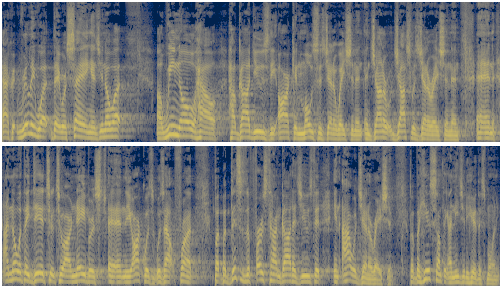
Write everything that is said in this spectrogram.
accurate. Really, what they were saying is, you know what? Uh, we know how, how God used the ark in Moses' generation and, and John, Joshua's generation. And, and I know what they did to, to our neighbors, and the ark was, was out front. But, but this is the first time God has used it in our generation. But, but here's something I need you to hear this morning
